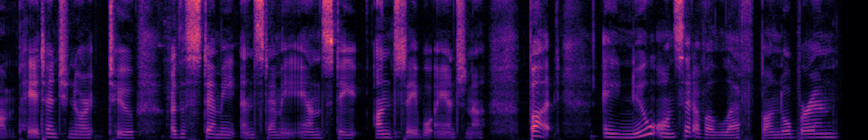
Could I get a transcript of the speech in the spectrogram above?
um, pay attention to are the STEMI and STEMI and sta- unstable angina. But a new onset of a left bundle brand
